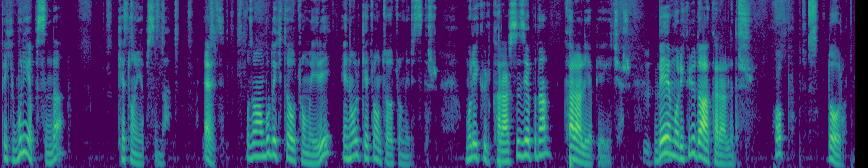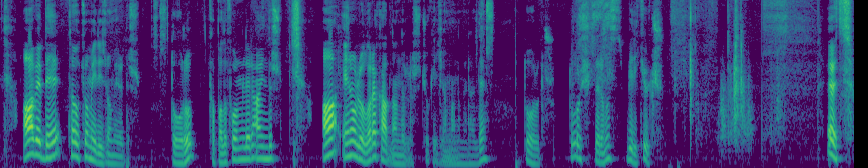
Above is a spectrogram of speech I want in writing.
Peki bunun yapısında keton yapısında. Evet. O zaman buradaki tautomeri enol keton tautomerisidir. Molekül kararsız yapıdan kararlı yapıya geçer. B molekülü daha kararlıdır. Hop. Doğru. A ve B tautomeri izomeridir. Doğru. Kapalı formülleri aynıdır. A enol olarak adlandırılır. Çok heyecanlandım herhalde. Doğrudur. Doğru şıklarımız 1, 2, 3. Evet.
